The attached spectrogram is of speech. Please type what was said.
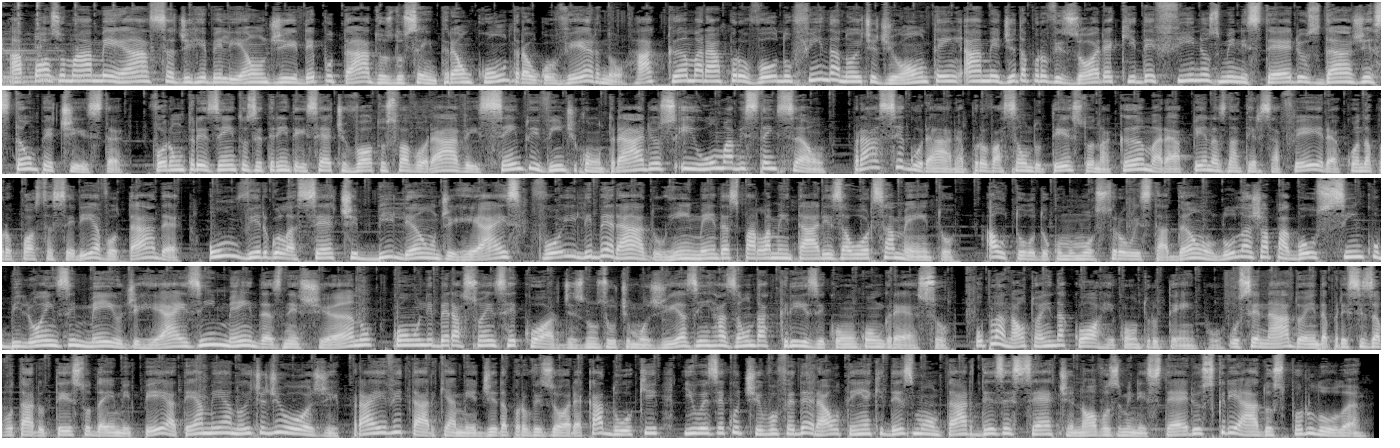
Após uma ameaça de rebelião de deputados do Centrão contra o governo, a Câmara aprovou no fim da noite de ontem a medida provisória que define os ministérios da gestão petista. Foram 337 votos favoráveis, 120 contrários e uma abstenção. Para assegurar a aprovação do texto na Câmara apenas na terça-feira, quando a proposta seria votada, 1,7 bilhão de reais foi liberado em emendas parlamentares ao orçamento. Ao todo, como mostrou o Estadão, Lula já pagou 5 bilhões e meio de reais em emendas neste ano, com liberações recordes nos últimos dias em razão da crise com o Congresso. O Planalto ainda corre contra o tempo. O Senado ainda precisa votar o texto da MP até a meia-noite de hoje, para evitar que a medida provisória caduque e o Executivo Federal tenha que desmontar 17 novos ministérios criados por Lula.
